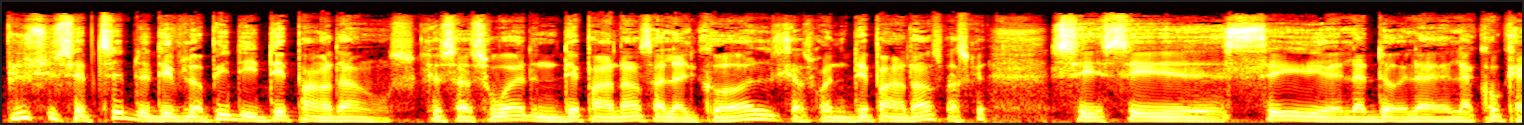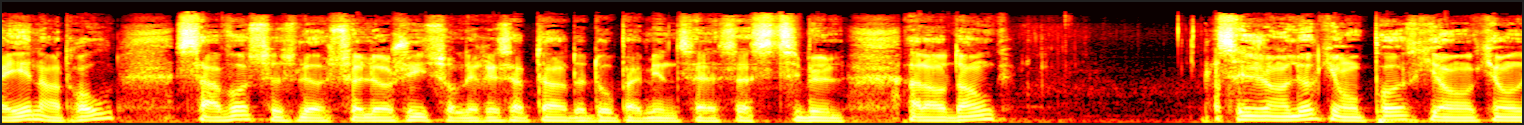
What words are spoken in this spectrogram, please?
plus susceptibles de développer des dépendances, que ce soit une dépendance à l'alcool, que ce soit une dépendance parce que c'est c'est c'est la, la, cocaïne entre autres, ça va se, se loger sur les récepteurs de dopamine, ça, ça stimule. Alors donc ces gens-là qui ont pas, qui ont, qui ont,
